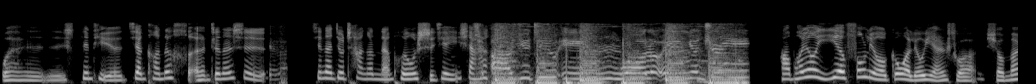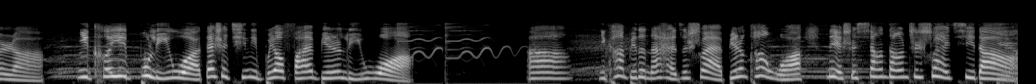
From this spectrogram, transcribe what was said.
我身体健康的很，真的是，现在就差个男朋友实践一下。好朋友一夜风流跟我留言说，小妹儿啊，你可以不理我，但是请你不要妨碍别人理我啊。你看别的男孩子帅，别人看我那也是相当之帅气的。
